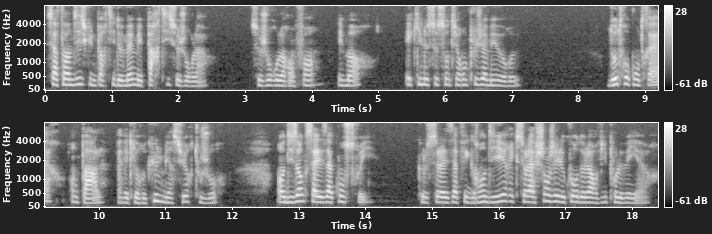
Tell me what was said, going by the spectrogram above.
Certains disent qu'une partie d'eux-mêmes est partie ce jour-là, ce jour où leur enfant est mort, et qu'ils ne se sentiront plus jamais heureux. D'autres au contraire en parlent, avec le recul bien sûr, toujours, en disant que ça les a construits, que cela les a fait grandir et que cela a changé le cours de leur vie pour le meilleur.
